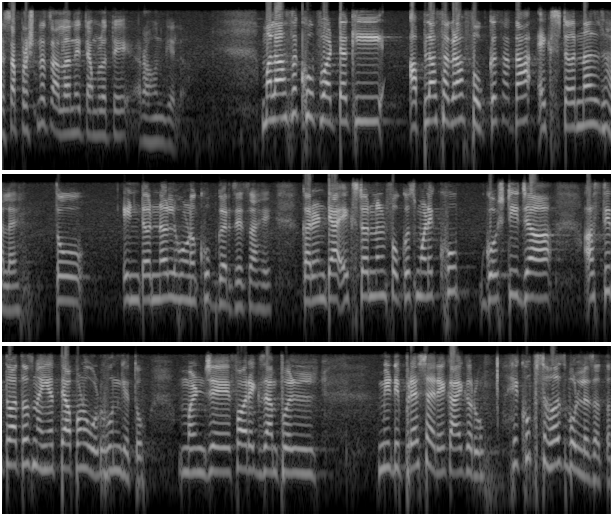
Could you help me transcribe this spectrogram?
तसा प्रश्नच आला नाही त्यामुळं ते राहून गेलं. मला असं खूप वाटतं की आपला सगळा फोकस आता एक्सटर्नल झालाय. तो इंटरनल होणं खूप गरजेचं आहे. कारण त्या एक्सटर्नल फोकसमुळे खूप गोष्टी ज्या अस्तित्वातच नाही आहेत त्या आपण ओढवून घेतो. म्हणजे फॉर एक्झाम्पल मी डिप्रेस आहे रे काय करू? हे खूप सहज बोललं जातं.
